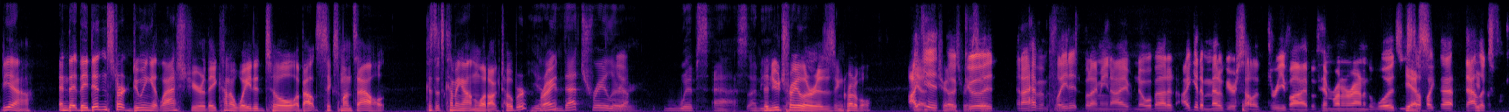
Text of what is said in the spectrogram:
Yeah, and they, they didn't start doing it last year. They kind of waited till about six months out because it's coming out in what October, yeah, right? And that trailer Yeah. whips ass. I mean, The new like- trailer is incredible. I Yeah, the get a trailer's pretty good, and I haven't played it, but I mean, I know about it. I get a Metal Gear Solid 3 vibe of him running around in the woods and Yes. stuff like that. That Yeah. looks fucking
